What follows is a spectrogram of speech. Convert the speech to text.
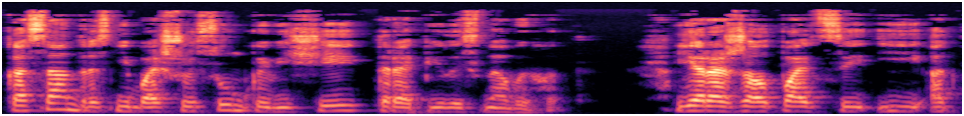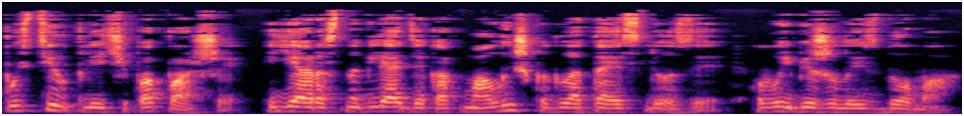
Кассандра с небольшой сумкой вещей торопилась на выход. Я разжал пальцы и отпустил плечи папаши, яростно глядя, как малышка, глотая слезы, выбежала из дома.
